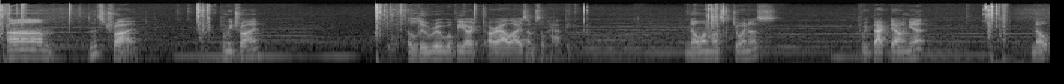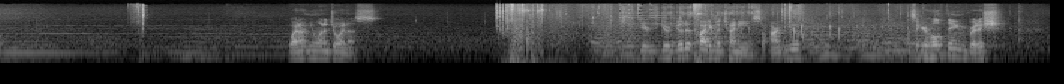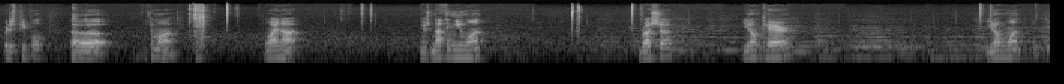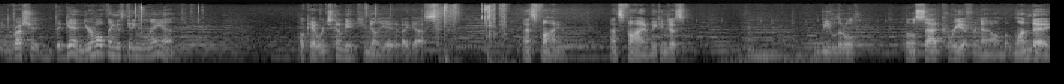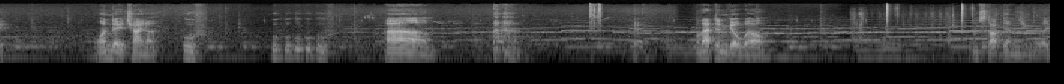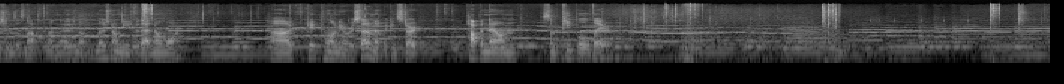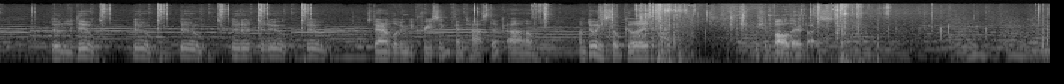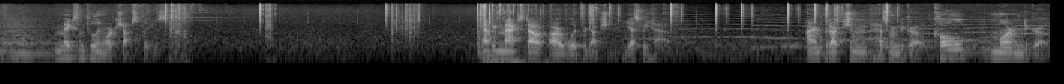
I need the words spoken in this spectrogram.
Um, let's try. Can we try? Uluru will be our, our allies. I'm so happy. No one wants to join us? Can we back down yet? Nope. Why don't you want to join us? You're, you're good at fighting the Chinese, aren't you? That's like your whole thing, British. British people. Uh, come on. Why not? There's nothing you want? Russia? You don't care? You don't want... Russia... Again, your whole thing is getting land. Okay, we're just gonna be humiliated, I guess. That's fine. That's fine. We can just be little, little sad Korea for now. But one day, one day, China. Ooh, ooh, ooh, ooh, ooh. Um. okay. Well, that didn't go well. Stop damaging relations. That's not. There's no. There's no need for that no more. Uh, get colonial resettlement. We can start popping down some people there. Doodly doo. Doo. Doo. Doo doo doo doo doo. Standard of living decreasing. Fantastic. Um, I'm doing so good. We should follow their advice. Make some tooling workshops, please. Have we maxed out our wood production? Yes, we have. Iron production has room to grow. Coal, more room to grow.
